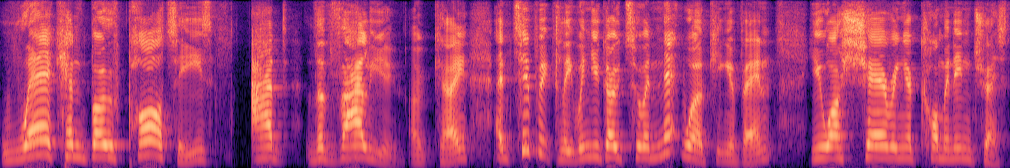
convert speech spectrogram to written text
where can both parties add the value, okay? And typically when you go to a networking event, you are sharing a common interest.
